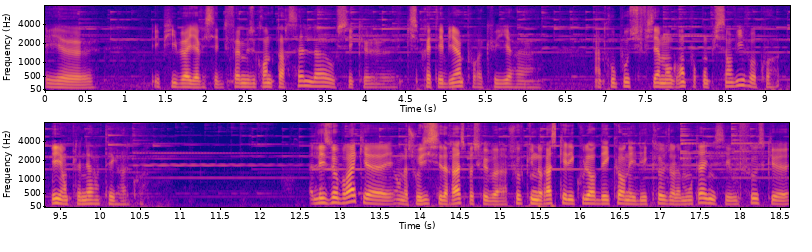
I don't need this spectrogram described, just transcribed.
Et, et puis bah, il y avait cette fameuse grande parcelle là où c'est que qui se prêtait bien pour accueillir un troupeau suffisamment grand pour qu'on puisse en vivre quoi. Et en plein air intégral quoi. Les aubracs, euh, on a choisi cette race parce que bah, je trouve qu'une race qui a les couleurs des cornes et des cloches dans la montagne, c'est autre chose que-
